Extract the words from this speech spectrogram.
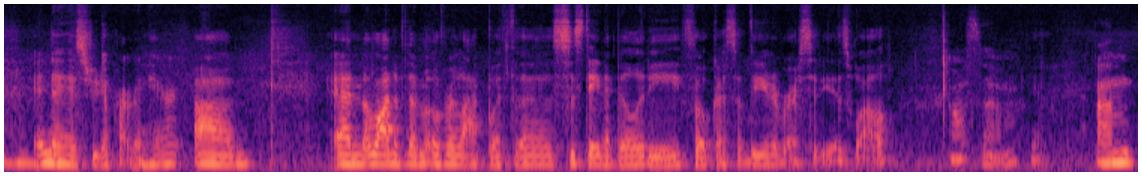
mm-hmm. in the history department here. Um, and a lot of them overlap with the sustainability focus of the university as well. Awesome. Yeah. Um, do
